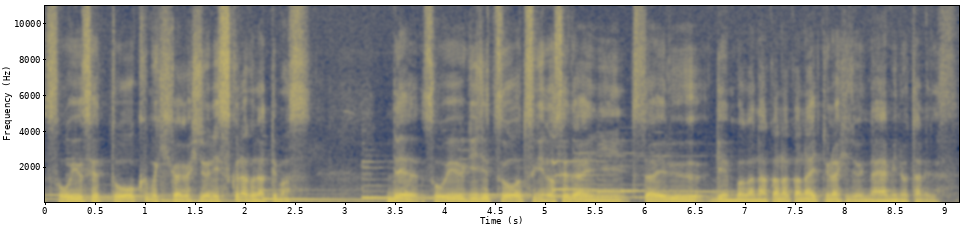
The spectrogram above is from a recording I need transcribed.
そういうセットを組む機会が非常に少なくなってます。でそういう技術を次の世代に伝える現場がなかなかないというのは非常に悩みの種です。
